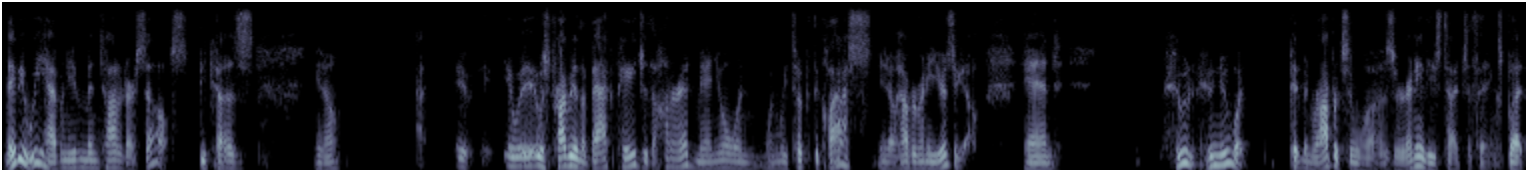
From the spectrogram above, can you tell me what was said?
maybe we haven't even been taught it ourselves because you know it, it, it, was probably on the back page of the hunter ed manual when when we took the class you know however many years ago. And who who knew what pittman robertson was or any of these types of things. But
